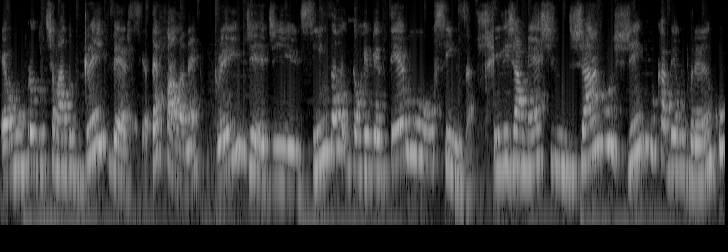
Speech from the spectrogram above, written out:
é um produto chamado Greyverse, até fala, né? Grey de, de cinza, então reverter o, o, cinza. Ele já mexe já no gene do cabelo branco,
